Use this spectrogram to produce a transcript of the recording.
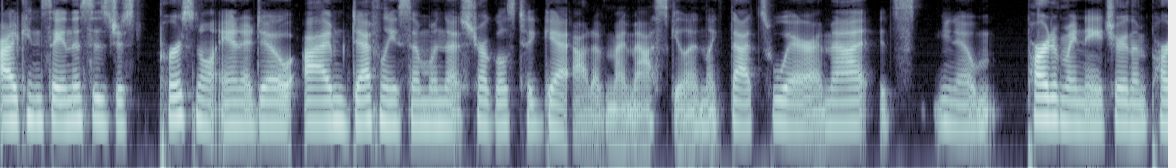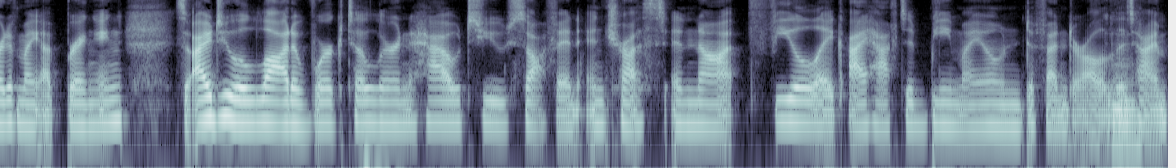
I can say, and this is just personal anecdote, I'm definitely someone that struggles to get out of my masculine. Like that's where I'm at. It's, you know, part of my nature and then part of my upbringing. So I do a lot of work to learn how to soften and trust and not feel like I have to be my own defender all of the Mm. time.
